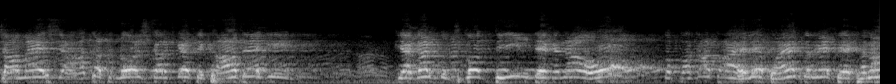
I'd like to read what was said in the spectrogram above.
जामे शहादत नोश करके दिखा देगी कि अगर तुझको दीन देखना हो तो फकत अहले बैत में देखना।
